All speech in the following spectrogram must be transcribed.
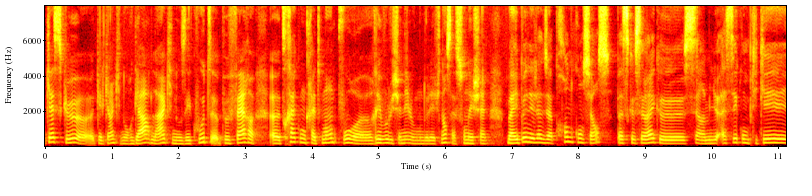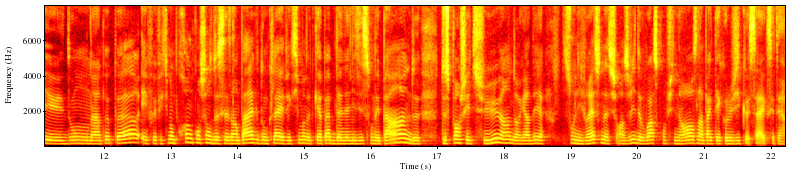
Qu'est-ce que quelqu'un qui nous regarde là, qui nous écoute, peut faire très concrètement pour révolutionner le monde de la finance à son échelle? Bah, Il peut déjà déjà prendre conscience, parce que c'est vrai que c'est un milieu assez compliqué et dont on a un peu peur, et il faut effectivement prendre conscience de ses impacts. Donc là, effectivement, d'être capable d'analyser son épargne, de, de, se pencher dessus, hein, de regarder son livret, son assurance vie, de voir ce qu'on finance l'impact écologique que ça, etc.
